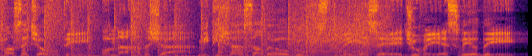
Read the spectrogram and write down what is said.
תפוס את שורטי, עונה חדשה, מ-19 באוגוסט ב-yes edge וב-yes VOD.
